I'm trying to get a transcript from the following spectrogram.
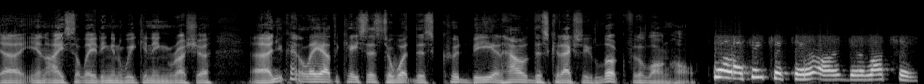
uh, in isolating and weakening Russia? Uh, and you kind of lay out the case as to what this could be and how this could actually look for the long haul. Well, I think that there are there are lots of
